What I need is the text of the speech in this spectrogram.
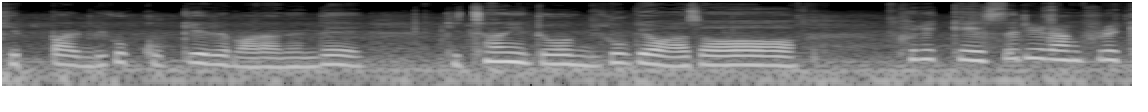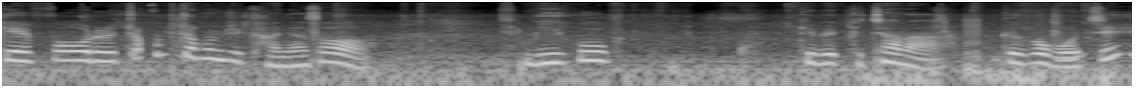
깃발 미국 국기를 말하는데 기찬이도 미국에 와서 프리케이 3랑 프리케이 4를 조금 조금씩 다녀서 미국 기, 기찬아 그거 뭐지?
